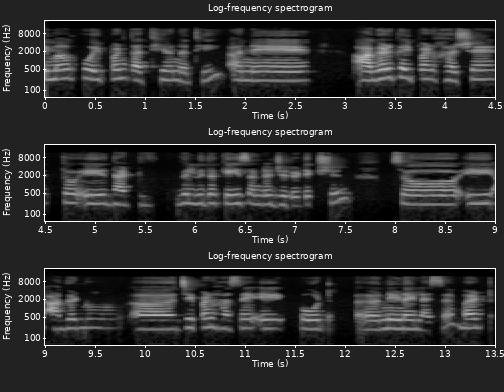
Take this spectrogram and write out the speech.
એમાં કોઈ પણ તથ્ય નથી અને આગળ કંઈ પણ હશે તો એ that will be the case under jurisdiction so એ આગળનું જે પણ હશે એ કોર્ટ નિર્ણય લેશે. બટ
